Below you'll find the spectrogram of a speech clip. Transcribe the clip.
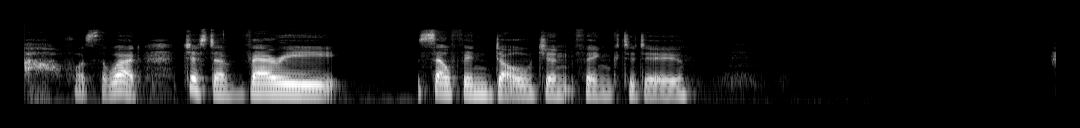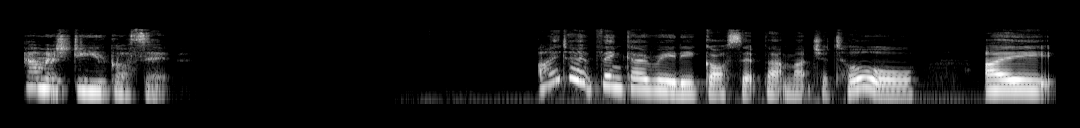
oh, what's the word? Just a very self indulgent thing to do. How much do you gossip? I don't think I really gossip that much at all. I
